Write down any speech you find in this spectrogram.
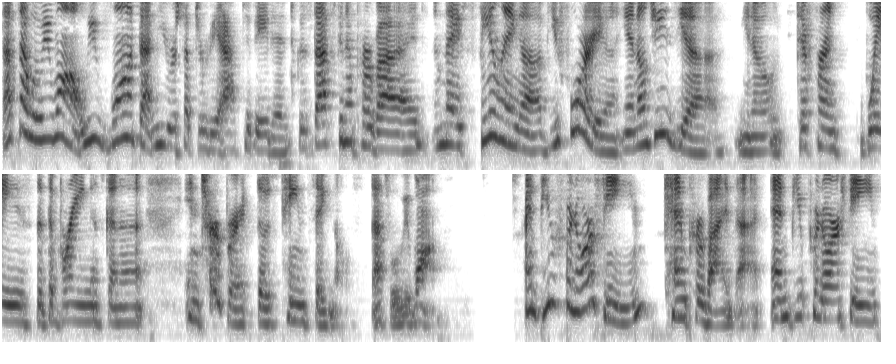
that's not what we want. We want that mu receptor to be activated because that's going to provide a nice feeling of euphoria, analgesia, you know, different ways that the brain is going to interpret those pain signals. That's what we want. And buprenorphine can provide that. And buprenorphine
